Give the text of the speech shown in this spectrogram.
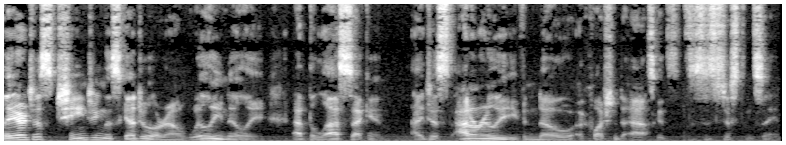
they are just changing the schedule around willy nilly at the last second. I just I don't really even know a question to ask. It's this is just insane.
